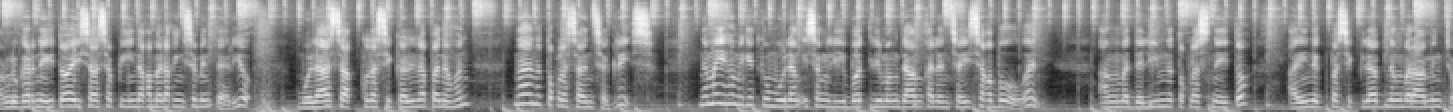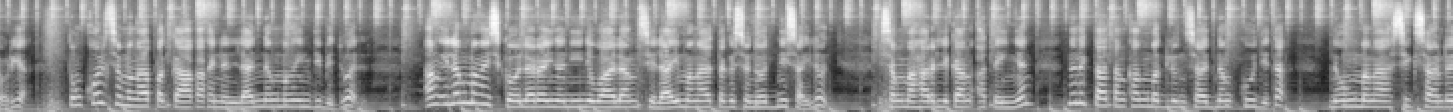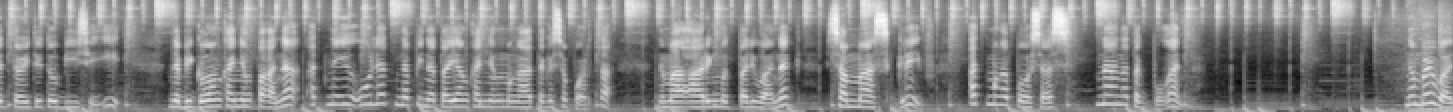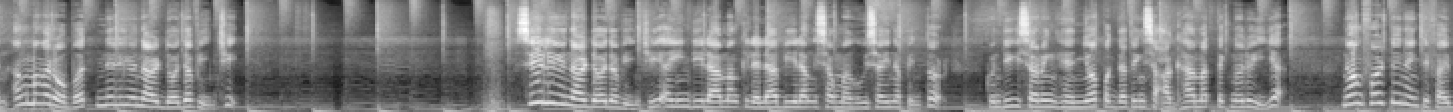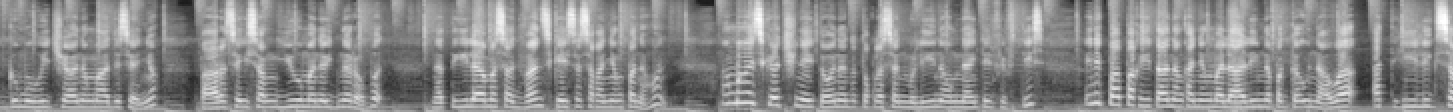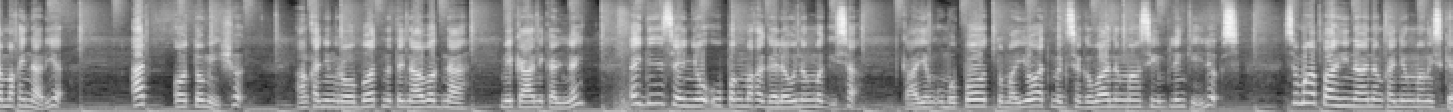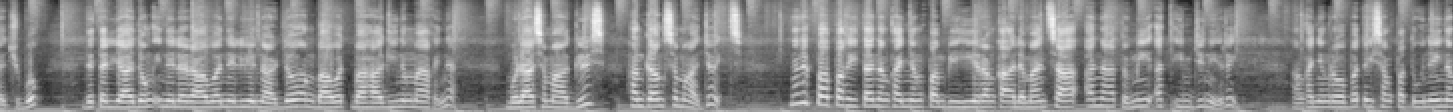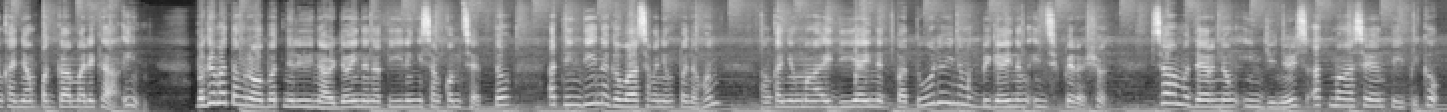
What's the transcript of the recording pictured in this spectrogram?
Ang lugar na ito ay isa sa pinakamalaking sementeryo mula sa klasikal na panahon na natuklasan sa Greece na may humigit kumulang isang libot limang daang kalansay sa kabuuan. Ang madalim na tuklas na ito ay nagpasiklab ng maraming teorya tungkol sa mga pagkakakinanlan ng mga individual. Ang ilang mga scholar ay naniniwalang sila ay mga tagasunod ni Cylon, isang maharlikang Athenian na nagtatangkang maglunsad ng kudita noong mga 632 BCE. Nabigo ang kanyang pakana at naiulat na pinatay ang kanyang mga taga-suporta na maaaring magpaliwanag sa mass grave at mga posas na natagpuan. Number 1, ang mga robot ni Leonardo da Vinci. Si Leonardo da Vinci ay hindi lamang kilala bilang isang mahusay na pintor, kundi isa ring henyo pagdating sa agham at teknolohiya. Noong 1495, gumuhit siya ng mga disenyo para sa isang humanoid na robot na tila mas advanced kaysa sa kanyang panahon. Ang mga sketch na ito na natuklasan muli noong 1950s ay nagpapakita ng kanyang malalim na pagkaunawa at hilig sa makinarya at automation. Ang kanyang robot na tinawag na Mechanical Knight ay dinisenyo upang makagalaw ng mag-isa. Kayang umupo, tumayo at magsagawa ng mga simpleng kilos. Sa mga pahina ng kanyang mga sketchbook, detalyadong inilarawan ni Leonardo ang bawat bahagi ng makina, mula sa mga gears hanggang sa mga joints, na nagpapakita ng kanyang pambihirang kaalaman sa anatomy at engineering. Ang kanyang robot ay isang patunay ng kanyang pagkamalikain. Bagamat ang robot ni Leonardo ay nanatiling isang konsepto at hindi nagawa sa kanyang panahon, ang kanyang mga ideya ay nagpatuloy na magbigay ng inspirasyon sa modernong engineers at mga siyentipiko.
